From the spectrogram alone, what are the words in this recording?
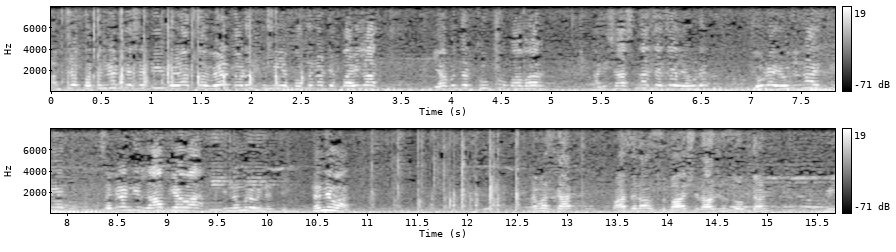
आमच्या पथनाट्यासाठी वेळातला वेळ काढून तुम्ही हे पथनाट्य पाहिलात. याबद्दल खूप खूप आभार. आणि शासनाच्या ज्या एवढ्या जेवढ्या योजना आहेत की सगळ्यांनी लाभ घ्यावा ही नम्र विनंती. धन्यवाद. नमस्कार. माझं नाव सुभाष राजू जोगदंड. मी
